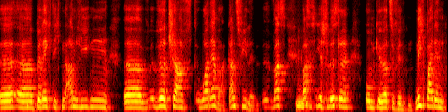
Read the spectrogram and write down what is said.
äh, äh, berechtigten Anliegen, äh, Wirtschaft, whatever, ganz viele. Was, mhm. was ist Ihr Schlüssel, um Gehör zu finden? Nicht bei den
